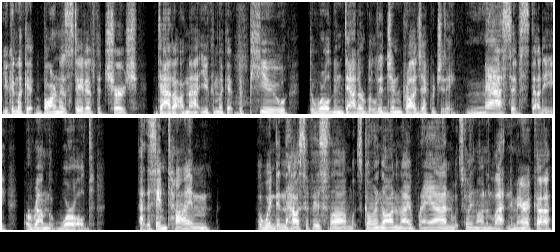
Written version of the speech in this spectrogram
You can look at Barna's State of the Church data on that. You can look at the Pew the World in Data Religion Project, which is a massive study around the world. At the same time, a wind in the House of Islam, what's going on in Iran, what's going on in Latin America,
